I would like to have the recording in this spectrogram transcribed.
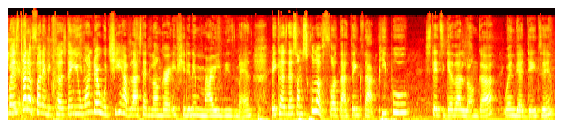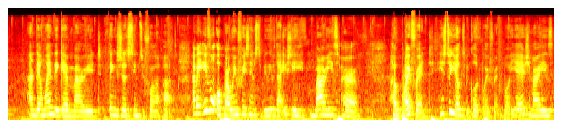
But it's kind of funny because then you wonder would she have lasted longer if she didn't marry these men? Because there's some school of thought that think that people stay together longer when they're dating and then when they get married things just seem to fall apart. I mean even Oprah Winfrey seems to believe that if she marries her her boyfriend, he's too young to be called boyfriend, but yeah, if she marries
